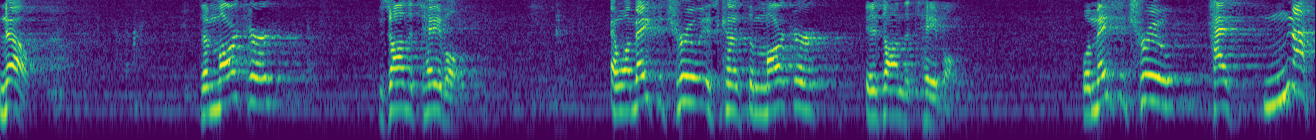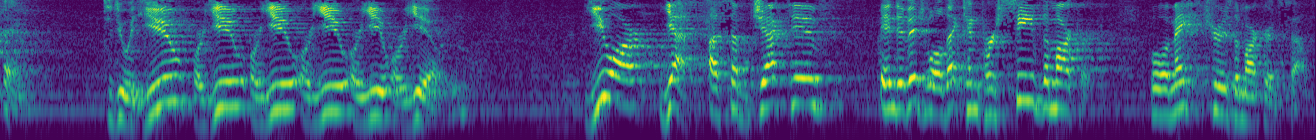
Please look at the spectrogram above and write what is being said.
No. The marker is on the table. And what makes it true is because the marker is on the table. What makes it true has nothing to do with you or you or you or you or you or you. You are, yes, a subjective individual that can perceive the marker. But what makes it true is the marker itself.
